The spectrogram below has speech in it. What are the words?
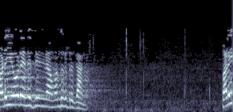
படையோடு என்ன செஞ்சு வந்துகிட்டு இருக்காங்க. படை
